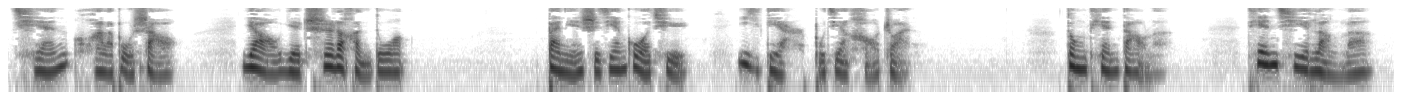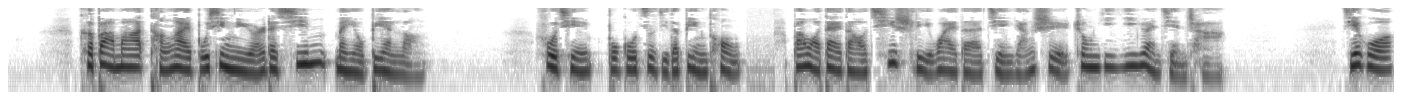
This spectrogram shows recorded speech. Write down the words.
钱花了不少，药也吃了很多。半年时间过去，一点儿不见好转。冬天到了，天气冷了，可爸妈疼爱不幸女儿的心没有变冷。父亲不顾自己的病痛，把我带到七十里外的简阳市中医医院检查，结果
